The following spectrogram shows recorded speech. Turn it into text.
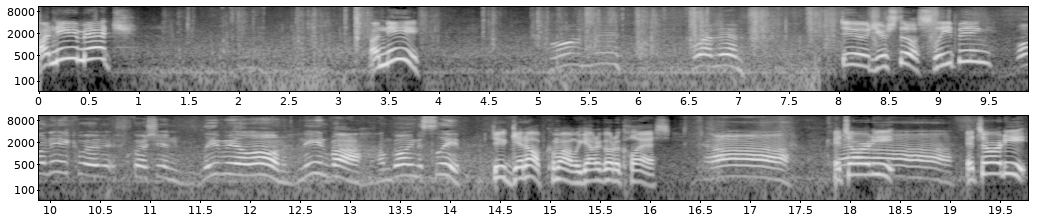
Ani, Mitch! Ani! Dude, you're still sleeping? One question. Leave me alone. Ninba, I'm going to sleep. Dude, get up. Come on, we gotta go to class. Ah. It's already ah. It's already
